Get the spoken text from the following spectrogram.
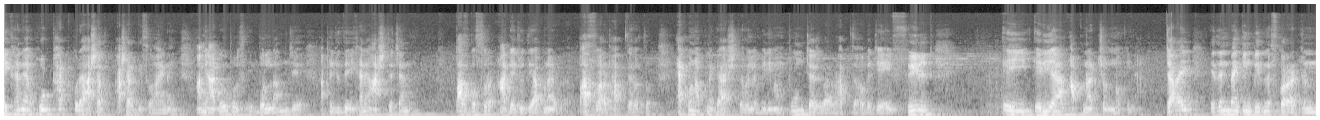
এইখানে হুটহাট করে আসার আসার কিছু হয় নাই। আমি আগেও বললাম যে আপনি যদি এখানে আসতে চান, পাঁচ বছর আগে যদি আপনার পাঁচবার ভাবতে হতো, এখন আপনাকে আসতে হলে মিনিমাম পঞ্চাশ বার ভাবতে হবে যে এই ফিল্ড এই এরিয়া আপনার জন্য কিনা। যারাই এজেন্ট ব্যাংকিং বিজনেস করার জন্য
